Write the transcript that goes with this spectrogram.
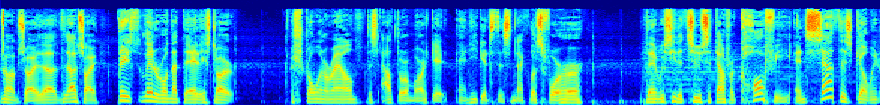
No, I'm sorry. The, the- I'm sorry. They later on that day they start strolling around this outdoor market, and he gets this necklace for her. Then we see the two sit down for coffee, and Seth is going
